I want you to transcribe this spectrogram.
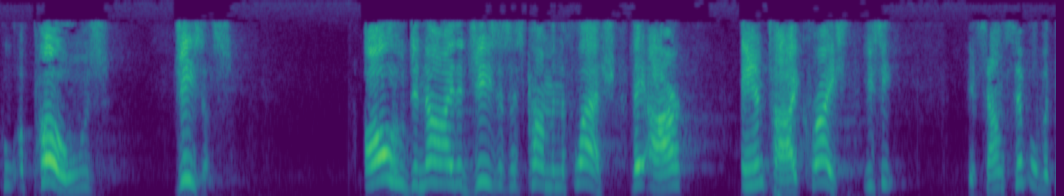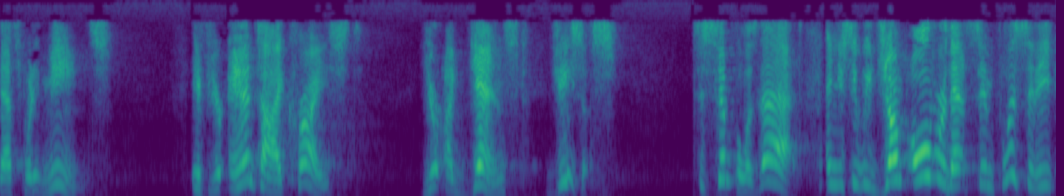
who oppose Jesus. All who deny that Jesus has come in the flesh. They are anti-Christ. You see, it sounds simple, but that's what it means. If you're anti-Christ, you're against Jesus. It's as simple as that. And you see, we jump over that simplicity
